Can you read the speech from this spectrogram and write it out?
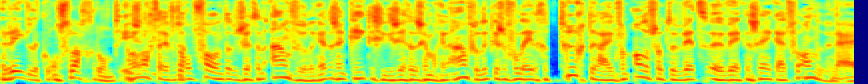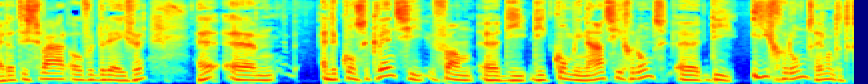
redelijke ontslaggrond is. Maar wacht even, toch opvallend dat u zegt een aanvulling. Hè? Er zijn critici die zeggen dat is helemaal geen aanvulling. Het is een volledige terugdraaiing van alles wat de wet uh, werk en zekerheid veranderen. Nee, dat is zwaar overdreven. He, um, en de consequentie van uh, die, die combinatiegrond, uh, die I-grond, want het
